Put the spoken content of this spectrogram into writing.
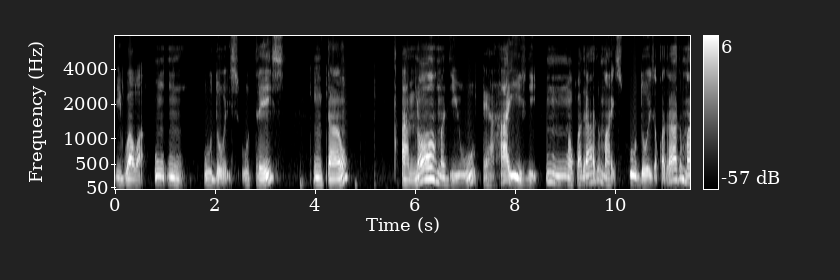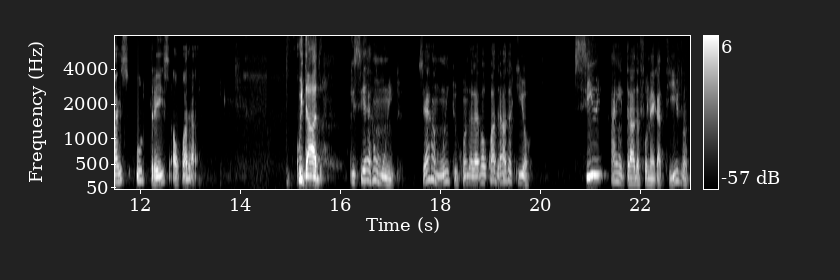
igual a 1, 1, U2, U3, então, a norma de U é a raiz de 1, 1 ao quadrado mais U2 ao quadrado mais U3 ao quadrado. Cuidado, que se erram muito. Se erra muito quando eleva ao quadrado aqui, ó. Se a entrada for negativa,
